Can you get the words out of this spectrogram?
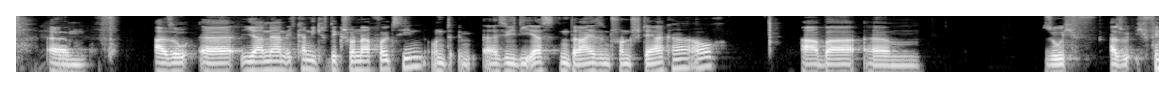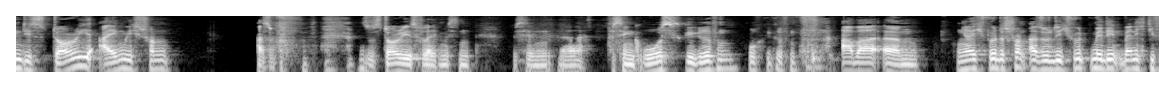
ähm, also, äh, ja, nein, ich kann die Kritik schon nachvollziehen und also die ersten drei sind schon stärker auch. Aber ähm, so ich, also ich finde die Story eigentlich schon, also, also Story ist vielleicht ein bisschen, bisschen, äh, bisschen groß gegriffen, hochgegriffen, aber ähm, ja, ich würde schon, also ich würde mir den, wenn ich die,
